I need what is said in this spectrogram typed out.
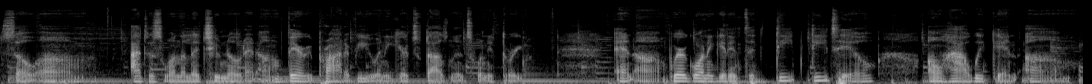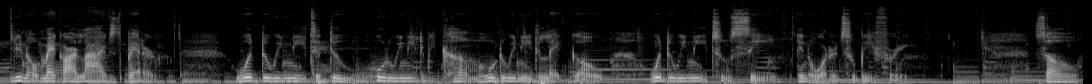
So, um, I just want to let you know that I'm very proud of you in the year 2023. And um, we're going to get into deep detail on how we can, um, you know, make our lives better. What do we need to do? Who do we need to become? Who do we need to let go? What do we need to see in order to be free? So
